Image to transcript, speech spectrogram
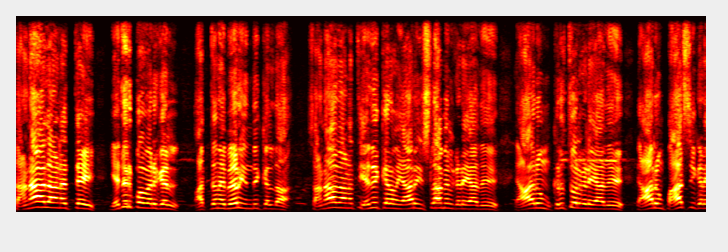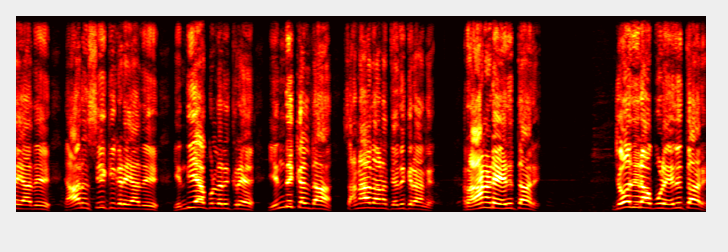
சனாதானத்தை எதிர்ப்பவர்கள் அத்தனை பேரும் இந்துக்கள் தான். சனாதானத்தை எதிர்க்கிறவன் யாரும் இஸ்லாமியல் கிடையாது யாரும் கிறிஸ்துவர் கிடையாது யாரும் பார்சி கிடையாது யாரும் சீக்கு கிடையாது. இந்தியாவுக்குள்ளே இருக்கிற இந்துக்கள் தான் சனாதானத்தை எதிர்க்கிறாங்க. ராணடை எதிர்த்தாரு ஜோதிரா பூலை எதிர்த்தாரு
